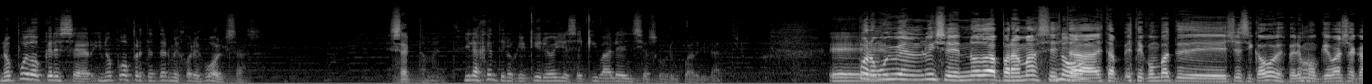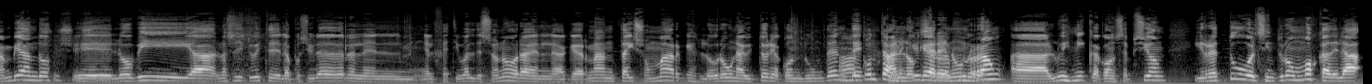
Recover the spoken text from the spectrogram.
No puedo crecer y no puedo pretender mejores bolsas. Exactamente. Y la gente lo que quiere hoy es equivalencia sobre un cuadrilátero. Eh, Bueno, muy bien, Luis, eh, no da para más esta, No. esta- este combate de Jessica Bob, esperemos No. que vaya cambiando. Sí, sí, Eh, sí. Lo vi, a- no sé si tuviste la posibilidad de verlo en el, Festival de Sonora, en la que Hernán Tyson Márquez logró una victoria contundente Ah, contame, al que noquear en un round a Luis Nica Concepción y retuvo el cinturón mosca de la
